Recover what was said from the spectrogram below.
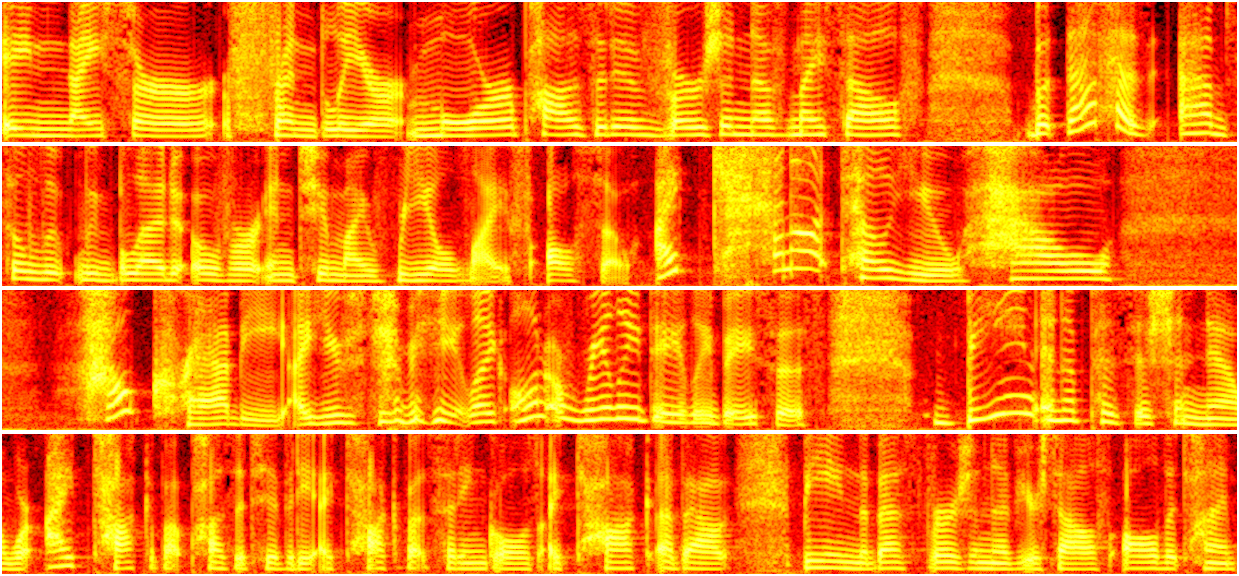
a nicer, friendlier, more positive version of myself. But that has absolutely bled over into my real life also. I cannot tell you how how crabby I used to be, like on a really daily basis. Being in a position now where I talk about positivity, I talk about setting goals, I talk about being the best version of yourself all the time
